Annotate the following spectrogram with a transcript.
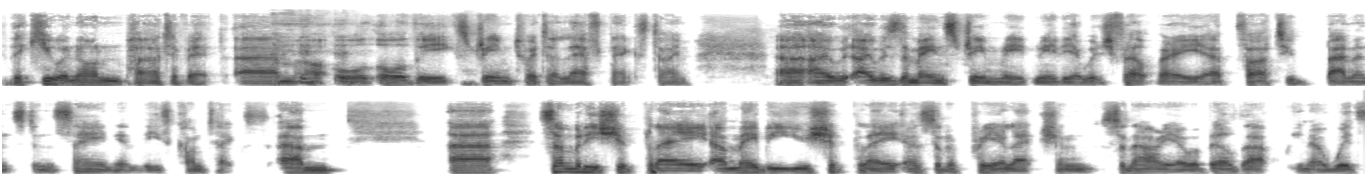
the QAnon part of it, um, or, or the extreme Twitter left next time. Uh, I, I, was the mainstream media, which felt very uh, far too balanced and sane in these contexts. Um, uh, somebody should play, or maybe you should play a sort of pre-election scenario, a build-up, you know, with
